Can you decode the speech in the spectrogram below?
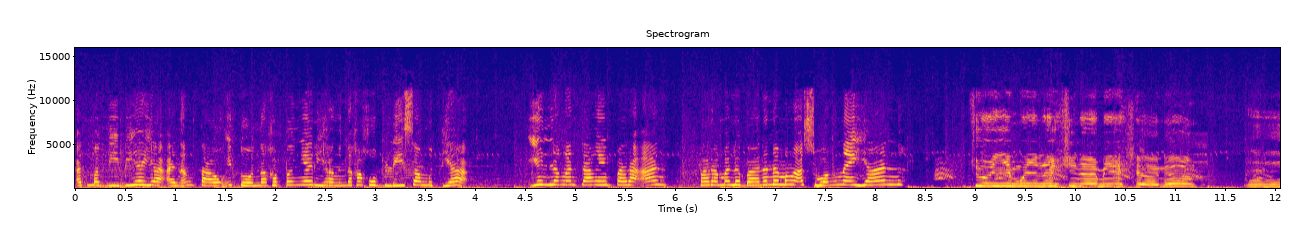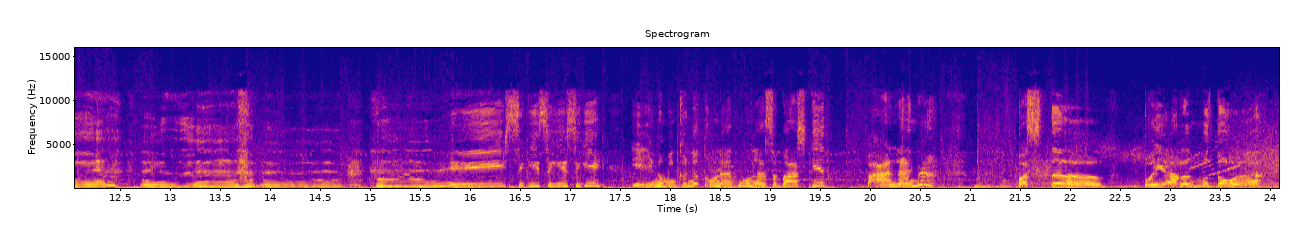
at magbibiyayaan ang taong ito ng kapangyarihang nakakubli sa mutya. Iyon lang ang tanging paraan para malabanan ng mga aswang na iyan. Suyin mo na lang sinabi na sana. Eh, sige, sige, sige. Iinumin ko na tong lahat ng nasa basket. Bahala na. Basta, bayaran mo to ha.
